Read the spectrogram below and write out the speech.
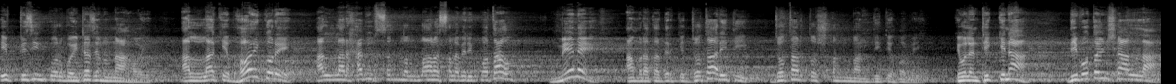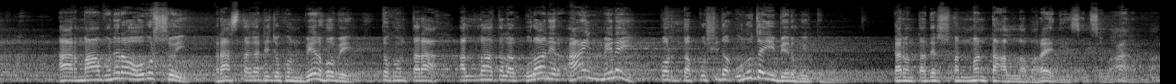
ইফটিজিং করব, এটা যেন না হয়। আল্লাহকে ভয় করে আল্লাহর হাবিব সাল্লাহ সাল্লামের কথাও মেনে আমরা তাদেরকে যথারীতি, যথার্থ সম্মান দিতে হবে। কি বলেন, ঠিক কিনা? দিব তো ইনশাআল্লাহ। আর মা বোনেরাও অবশ্যই রাস্তাঘাটে যখন বের হবে তখন তারা আল্লাহ তালার কোরআনের আইন মেনেই পর্দা পশিদা অনুযায়ী বের হইতে হবে কারণ তাদের সম্মানটা আল্লাহ বাড়াই দিয়েছে সুবহানাল্লাহ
